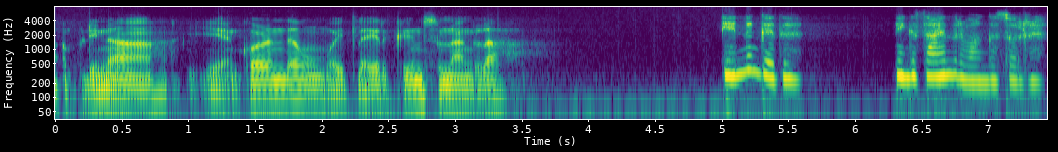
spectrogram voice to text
அப்படின்னா என் குழந்தை உன் வயிற்றுல இருக்குன்னு சொன்னாங்களா? என்னங்க இது? நீங்க சாயந்தரம் வாங்க சொல்றேன்.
